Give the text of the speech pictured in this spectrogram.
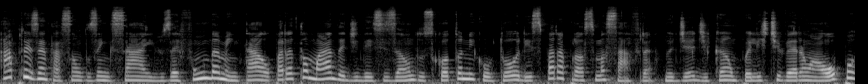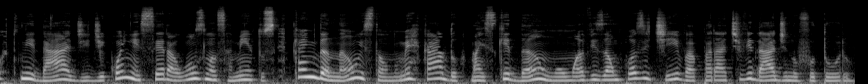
A apresentação dos ensaios é fundamental para a tomada de decisão dos cotonicultores para a próxima safra. No dia de campo, eles tiveram a oportunidade de conhecer alguns lançamentos que ainda não estão no mercado, mas que dão uma visão positiva para a atividade no futuro.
